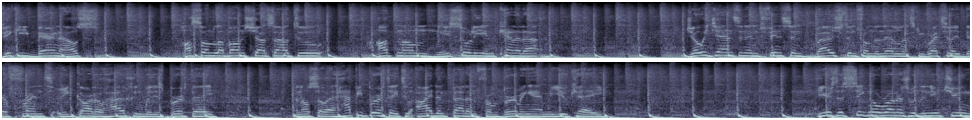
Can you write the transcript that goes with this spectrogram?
Vicky Bernaus. Hassan Laban shouts out to Adnan Nisuli in Canada. Joey Jansen and Vincent Buisten from the Netherlands congratulate their friend Ricardo Huigen with his birthday. And also a happy birthday to Aiden Patton from Birmingham, UK. Here's the Signal Runners with a new tune,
